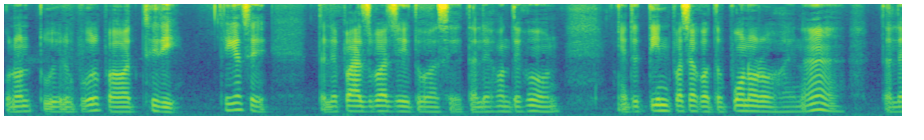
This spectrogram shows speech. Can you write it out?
গুণন টু এর উপর পাওয়ার থ্রি ঠিক আছে? তাহলে পাঁচবার যেহেতু আছে, তাহলে এখন দেখুন, এটা তিন পাঁচা কত? পনেরো হয় না? তাহলে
